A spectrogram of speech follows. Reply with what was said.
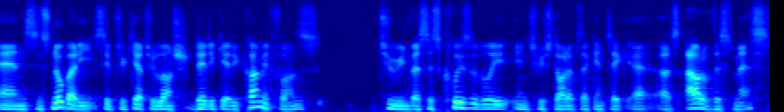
And since nobody seemed to care to launch dedicated climate funds to invest exclusively into startups that can take uh, us out of this mess,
